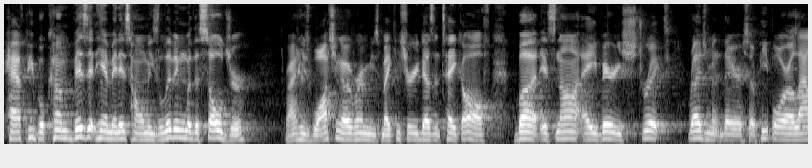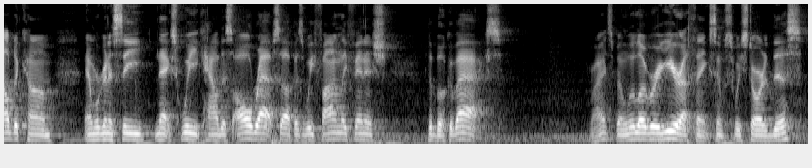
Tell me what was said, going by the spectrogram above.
have people come visit him in his home. He's living with a soldier, right, who's watching over him. He's making sure he doesn't take off, but it's not a very strict regiment there, so people are allowed to come. And we're going to see next week how this all wraps up as we finally finish the book of Acts. Right? It's been a little over a year, I think, since we started this.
